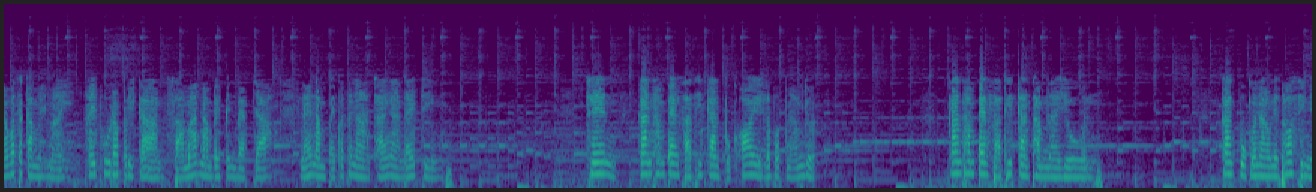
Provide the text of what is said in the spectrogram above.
นวัตกรรมใหม่ๆ ให้ผู้รับบริการสามารถนำไปเป็นแบบอย่าง และนำไปพัฒนาใช้งานได้จริง เช่น การทำแปลงสาธิตการปลูกอ้อย ระบบน้ำหยด การทำแปลงสาธิตการทำนาโยน การปลูกมะนาวในท่อซีเม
